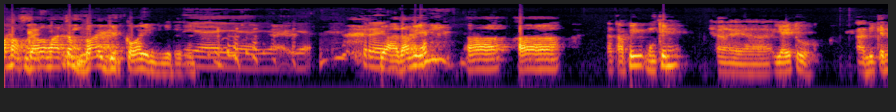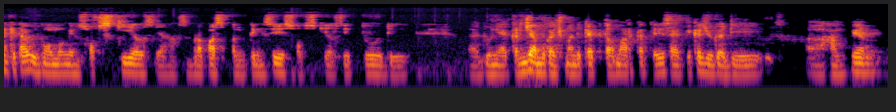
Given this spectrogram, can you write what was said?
apa segala macam buy Bitcoin gitu. Iya iya iya. iya. Ya tapi uh, uh, tapi mungkin uh, ya, ya itu tadi kan kita ngomongin soft skills ya seberapa penting sih soft skills itu di uh, dunia kerja bukan cuma di capital market jadi saya pikir juga di uh, hampir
